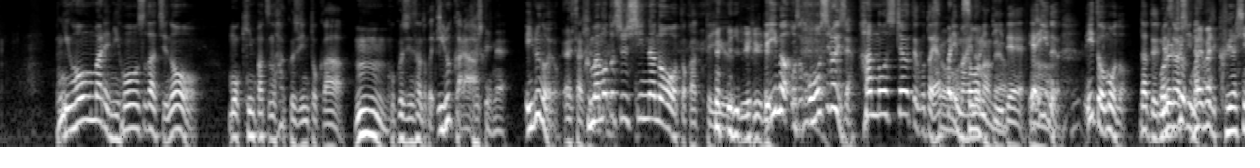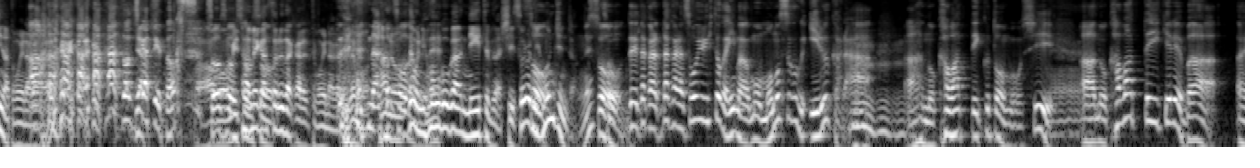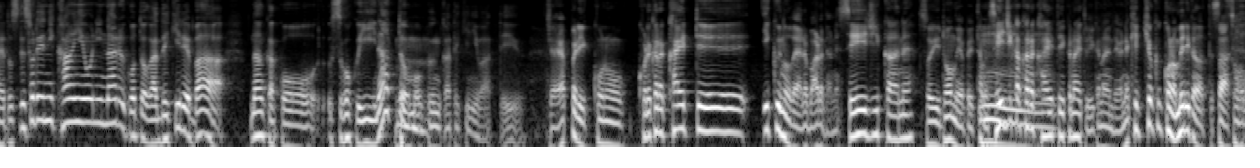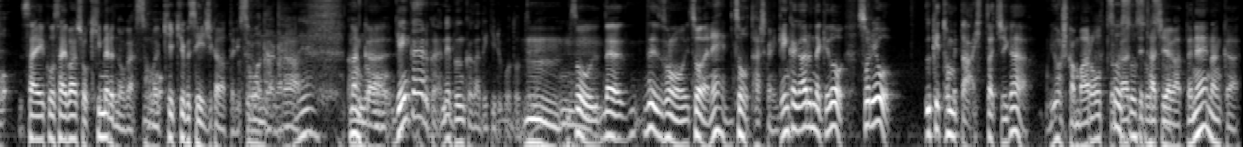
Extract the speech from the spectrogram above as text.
日本生まれ日本育ちのもう金髪の白人とか、黒人さんとかいるから確かにねいるのよ。熊本出身なのとかっていう。いるいる今お面白いじゃん。反応しちゃうってことはやっぱりマイノリティで。いやいいのよ、いいと思うの。だって珍俺ちょっとしいんだから。前々悔しいなと思いながら。どっちかっていうと。そうそう見た目がそれだからって思いながら。でも なるほあのでも日本語がネイティブだしそれは日本人じゃんね。そう。でだからだからそういう人が今もうものすごくいるから、あの変わっていくと思うし、あの変わっていければ、えー、とでそれに寛容になることができればなんかこうすごくいいなって思う、文化的にはっていう。じゃあやっぱりこのこれから変えていくのであればあれだよね。政治家ね。そういうどんどんやっぱり多分政治家から変えていかないといけないんだよね。結局このアメリカだってさそ最高裁判所を決めるのが結局政治家だったりするわけだから。ね。なんか限界あるからね文化ができることってね、うん。そう。だでそのそうだね。そう確かに限界があるんだけどそれを受け止めた人たちがよし頑張ろうとかって立ち上がってねなんか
